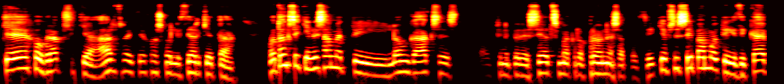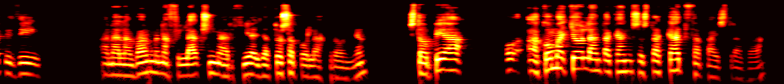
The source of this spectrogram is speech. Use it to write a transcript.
Και έχω γράψει και άρθρα και έχω ασχοληθεί αρκετά. Όταν ξεκινήσαμε τη Long Access, την υπηρεσία της μακροχρόνιας αποθήκευσης, είπαμε ότι ειδικά επειδή αναλαμβάνουμε να φυλάξουμε αρχεία για τόσα πολλά χρόνια, στα οποία ακόμα και όλα αν τα κάνεις σωστά κάτι θα πάει στραβά.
